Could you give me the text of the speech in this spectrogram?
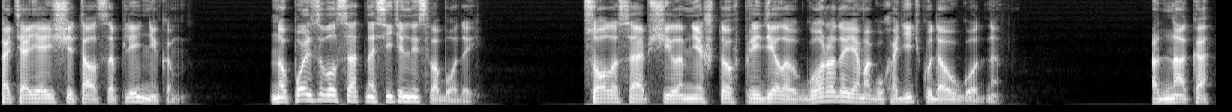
Хотя я и считался пленником, но пользовался относительной свободой. Соло сообщила мне, что в пределах города я могу ходить куда угодно. Однако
